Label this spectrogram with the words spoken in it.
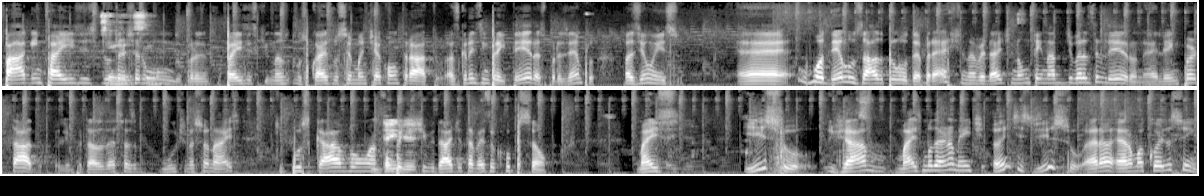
paga em países do Sim, terceiro sim. mundo, por exemplo, países que, nos nos quais você mantinha contrato. As grandes empreiteiras, por exemplo, faziam isso. É, o modelo usado pelo Odebrecht, na verdade, não tem nada de brasileiro, né? Ele é importado. Ele é importado dessas multinacionais que buscavam a Entendi. competitividade através da corrupção. Mas isso já mais modernamente. Antes disso, era, era uma coisa assim.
